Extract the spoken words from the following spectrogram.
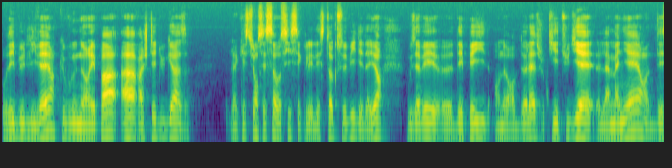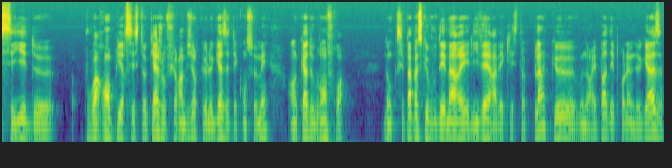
au début de l'hiver que vous n'aurez pas à racheter du gaz. La question, c'est ça aussi, c'est que les, stocks se vident. Et d'ailleurs, vous avez des pays en Europe de l'Est qui étudiaient la manière d'essayer de pouvoir remplir ces stockages au fur et à mesure que le gaz était consommé en cas de grand froid. Donc c'est pas parce que vous démarrez l'hiver avec les stocks pleins que vous n'aurez pas des problèmes de gaz,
